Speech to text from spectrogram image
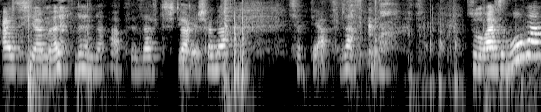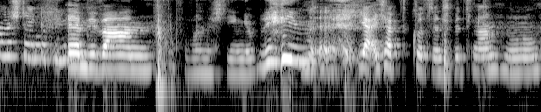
Also hier einmal deine Apfelsaft steht ja schon da. Ich habe dir Apfelsaft gemacht. So, also wo waren wir stehen geblieben? Ähm, wir waren. Wo waren wir stehen geblieben? ja, ich habe kurz den Spitznamen Nuno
